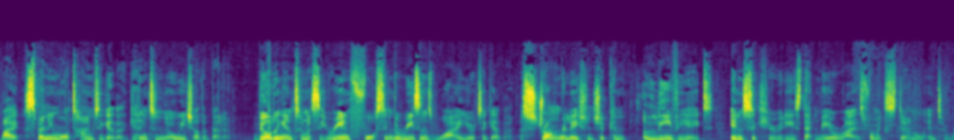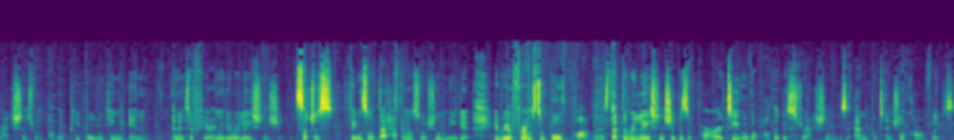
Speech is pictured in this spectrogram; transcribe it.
by spending more time together, getting to know each other better, building intimacy, reinforcing the reasons why you're together. A strong relationship can alleviate insecurities that may arise from external interactions, from other people looking in and interfering with your relationship, such as things that happen on social media. It reaffirms to both partners that the relationship is a priority over other distractions and potential conflicts.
